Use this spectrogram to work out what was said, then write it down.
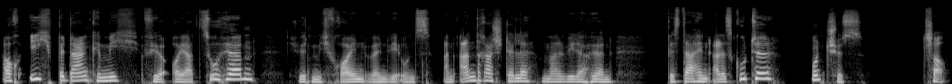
Auch ich bedanke mich für euer Zuhören. Ich würde mich freuen, wenn wir uns an anderer Stelle mal wieder hören. Bis dahin alles Gute und Tschüss. Ciao.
